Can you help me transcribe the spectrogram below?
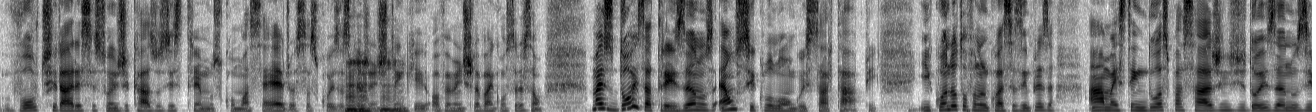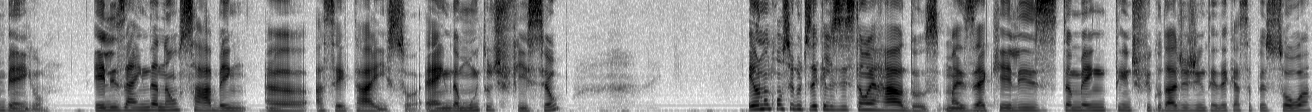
vou tirar exceções de casos extremos como assédio, essas coisas que a Uhum, gente tem que, obviamente, levar em consideração. Mas dois a três anos é um ciclo longo startup. E quando eu estou falando com essas empresas, ah, mas tem duas passagens de dois anos e meio. Eles ainda não sabem ah, aceitar isso. É ainda muito difícil. Eu não consigo dizer que eles estão errados, mas é que eles também têm dificuldade de entender que essa pessoa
